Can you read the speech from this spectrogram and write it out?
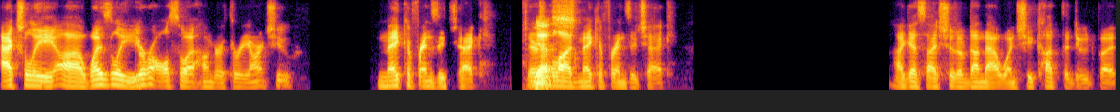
actually, uh, Wesley, you're also at hunger three, aren't you? Make a frenzy check. There's Yes. blood. Make a frenzy check. I guess I should have done that when she cut the dude, but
